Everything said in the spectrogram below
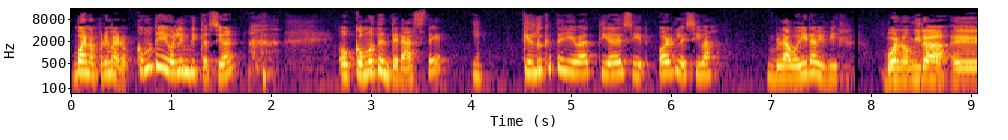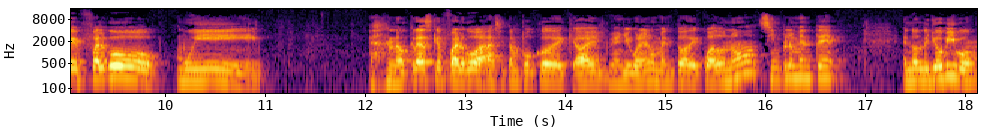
bueno, primero, ¿cómo te llegó la invitación? ¿O cómo te enteraste? ¿Y qué es lo que te lleva a ti a decir, órale, sí va, la voy a ir a vivir? Bueno, mira, eh, fue algo muy no creas que fue algo así tampoco de que, ay, me llegó en el momento adecuado. No, simplemente en donde yo vivo,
